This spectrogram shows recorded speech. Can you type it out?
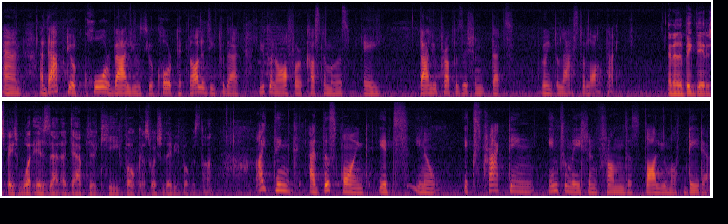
and adapt your core values, your core technology to that, you can offer customers a value proposition that's going to last a long time. And in the big data space, what is that adaptive key focus? What should they be focused on? I think at this point, it's, you know, extracting information from this volume of data,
